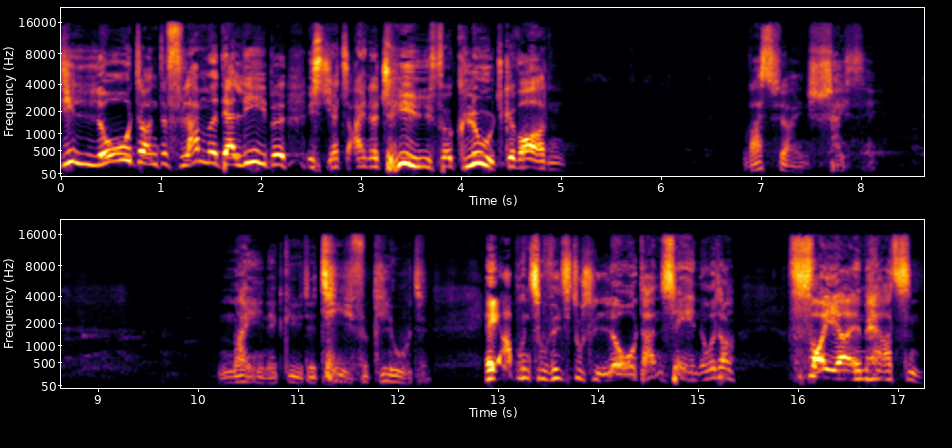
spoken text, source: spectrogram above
die lodernde Flamme der Liebe ist jetzt eine tiefe Glut geworden. Was für ein Scheiß. Ey. Meine Güte, tiefe Glut. Hey, ab und zu willst du es lodern sehen, oder? Feuer im Herzen.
